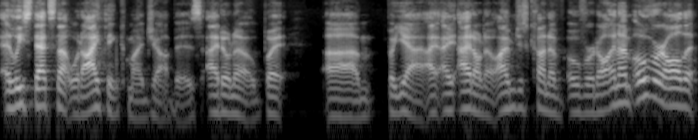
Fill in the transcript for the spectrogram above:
at least that's not what I think my job is. I don't know, but um, but yeah, I, I, I don't know. I'm just kind of over it all, and I'm over all that.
